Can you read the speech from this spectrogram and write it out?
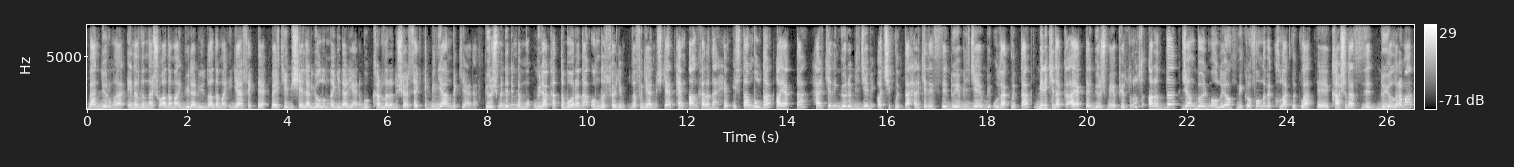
Ben diyorum ha en azından şu adama güler yüzlü adama gelsek de belki bir şeyler yolunda gider yani bu karlara düşersek biz yandık yani. Görüşme dedim de mülakat da bu arada onu da söyleyeyim lafı gelmişken hem Ankara'da hem İstanbul'da ayakta herkesin görebileceği bir açıklıkta herkesin sizi duyabileceği bir uzaklıkta 1-2 dakika ayakta görüşme yapıyorsunuz. Arada da cam bölme oluyor. Mikrofonla ve kulaklıkla e, karşıdan sizi duyuyorlar ama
